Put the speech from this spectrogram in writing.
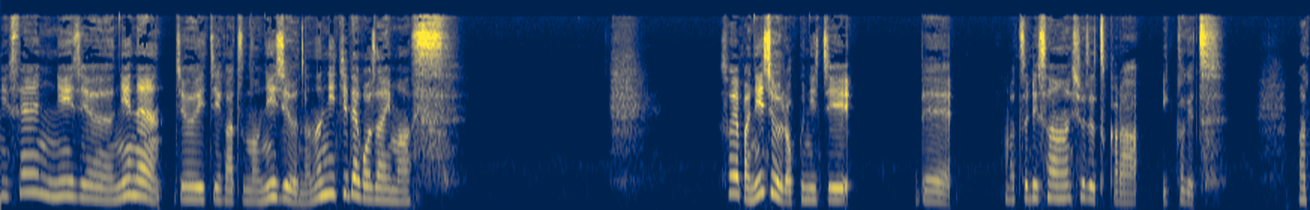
2022年11月の27日でございます。そういえば26日で、まつりさん手術から1ヶ月。ま、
